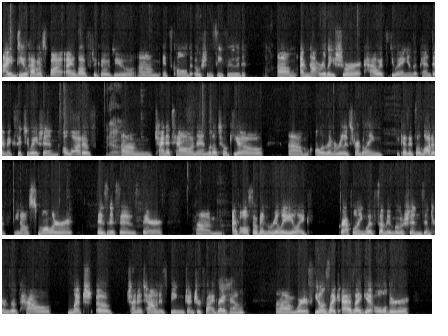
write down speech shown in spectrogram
I do have a spot I love to go to. Um, it's called Ocean Seafood. Um, I'm not really sure how it's doing in the pandemic situation. A lot of yeah. um, Chinatown and Little Tokyo, um, all of them are really struggling because it's a lot of you know smaller businesses there. Um, I've also been really like grappling with some emotions in terms of how much of Chinatown is being gentrified right mm. now, um, where it feels like as I get older,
